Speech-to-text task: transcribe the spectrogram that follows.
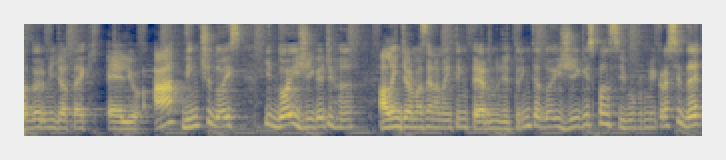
processador MediaTek Helio A22 e 2 GB de RAM além de armazenamento interno de 32 GB expansível por microSD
